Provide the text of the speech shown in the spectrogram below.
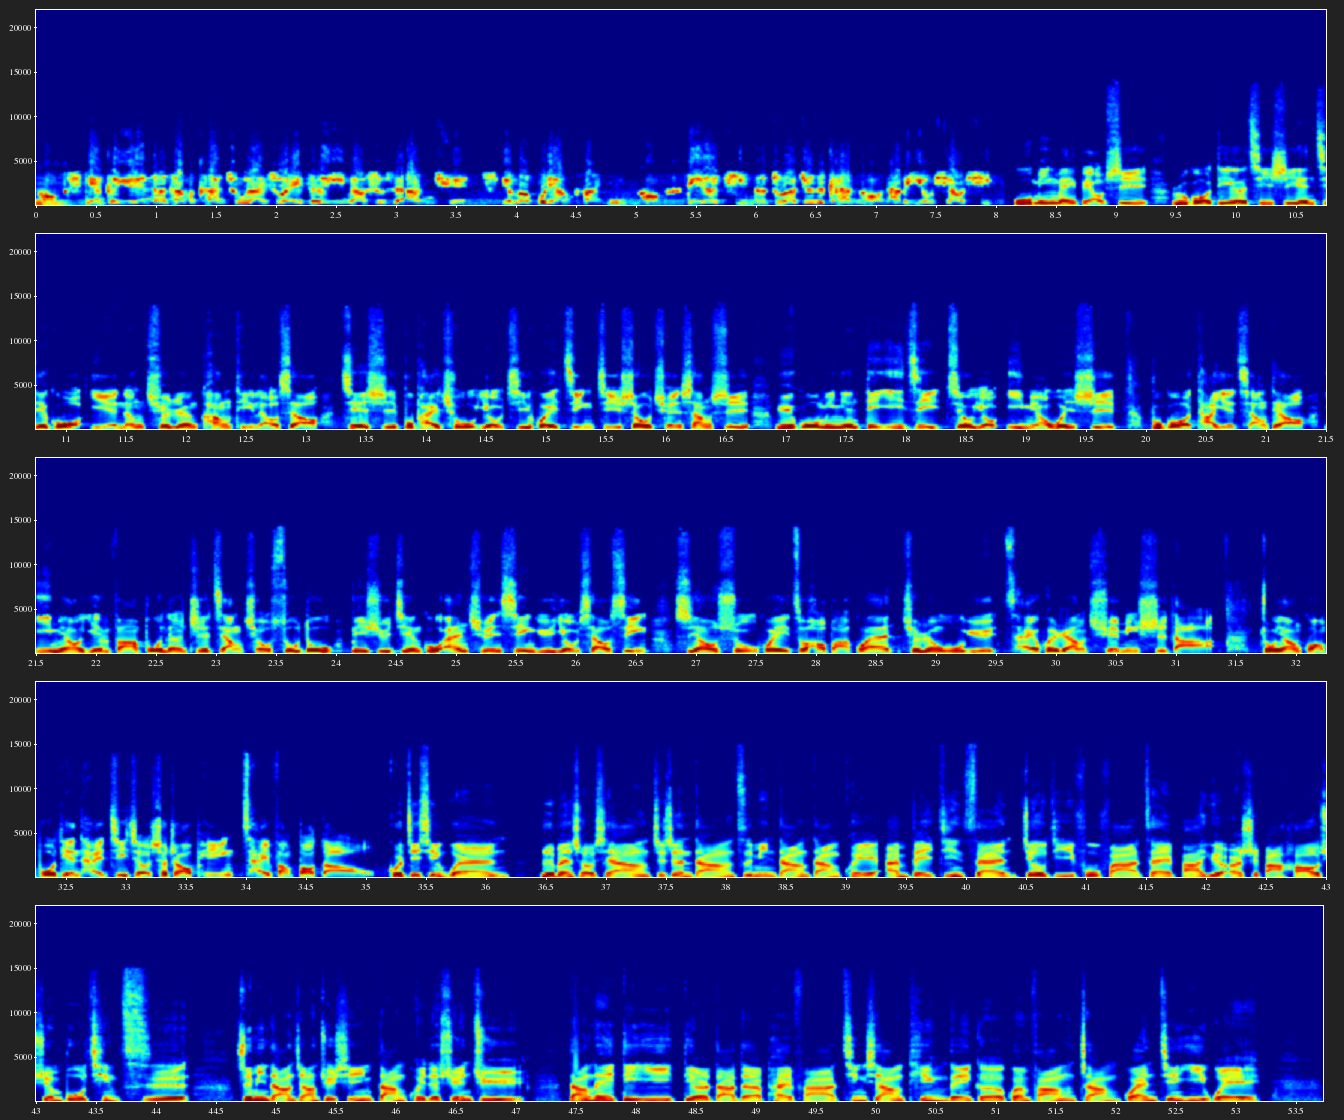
好，两个月呢，他们看出来说，哎，这个疫苗是不是安全，有没有不良反应？好，第二期呢，主要就是看哈它的有效性。吴明美表示，如果第二期试验结果也能确认抗体疗效，届时不排除有机会紧急授权上市，预估明年第一季就有疫苗问世。不过，他也强调，疫苗研发不能只讲求速度，必须兼顾安全性与有效性。食药署会做好把关，确认无虞，才会让全民施打。中央广播电台记者肖兆平采访报道。国际新闻。日本首相执政党自民党党魁安倍晋三旧疾复发，在八月二十八号宣布请辞。自民党将举行党魁的选举，党内第一、第二大的派阀倾向挺内阁官房长官菅义伟。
